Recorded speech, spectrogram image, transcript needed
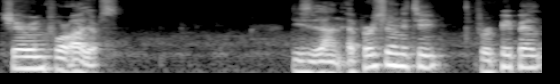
sharing for others. This is an opportunity for people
